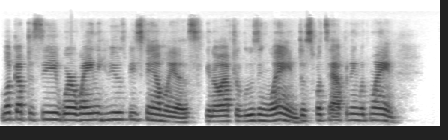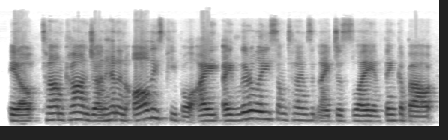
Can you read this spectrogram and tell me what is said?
look up to see where Wayne Husby's family is, you know, after losing Wayne, just what's happening with Wayne. You know, Tom Kahn, John Hennon, all these people. I, I literally sometimes at night just lay and think about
